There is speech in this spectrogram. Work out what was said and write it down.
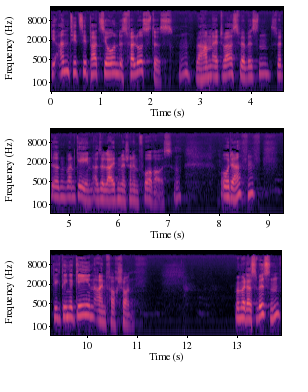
die Antizipation des Verlustes. Hm? Wir haben etwas, wir wissen, es wird irgendwann gehen, also leiden wir schon im Voraus. Oder? Die Dinge gehen einfach schon. Wenn wir das wissen,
